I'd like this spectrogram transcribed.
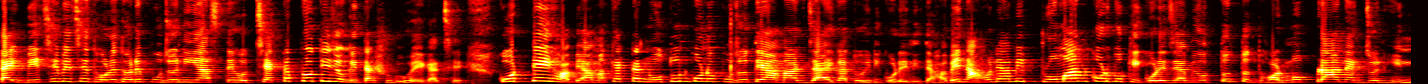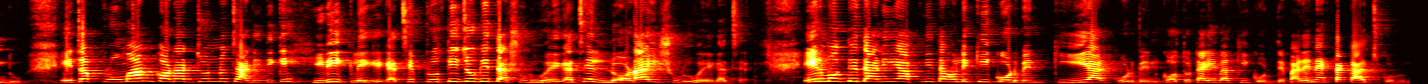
তাই বেছে বেছে ধরে ধরে পুজো নিয়ে আসতে হচ্ছে। একটা প্রতিযোগিতা শুরু হয়ে গেছে। করতেই হবে। আমাকে একটা নতুন কোনো পুজোতে আমার জায়গা তৈরি করে নিতে হবে। না হলে আমি প্রমাণ করব কি করে যে আমি অত্যন্ত ধর্মপ্রাণ একজন হিন্দু। এটা প্রমাণ করার জন্য চারিদিকে হিরিক লেগে গেছে। প্রতিযোগিতা শুরু হয়ে গেছে। লড়াই শুরু হয়ে গেছে। এর মধ্যে দাঁড়িয়ে আপনি তাহলে কি করবেন? কি আর করবেন? কতটাই বা কি করতে পারেন? একটা কাজ করুন।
